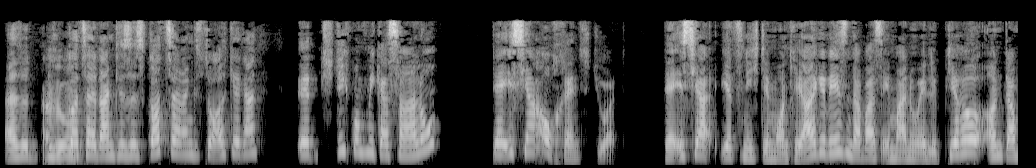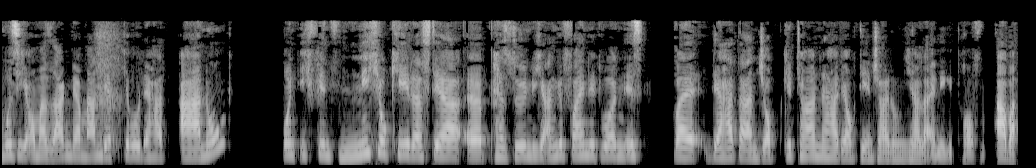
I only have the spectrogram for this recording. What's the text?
Also, also, Gott sei Dank ist es, Gott sei Dank ist so ausgegangen. Äh, Stichpunkt Mika Salo, der ist ja auch Rennsteward. Der ist ja jetzt nicht in Montreal gewesen, da war es Emanuele Piro und da muss ich auch mal sagen, der Mann, der Piro, der hat Ahnung und ich finde es nicht okay, dass der äh, persönlich angefeindet worden ist, weil der hat da einen Job getan, der hat ja auch die Entscheidung nicht alleine getroffen. Aber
